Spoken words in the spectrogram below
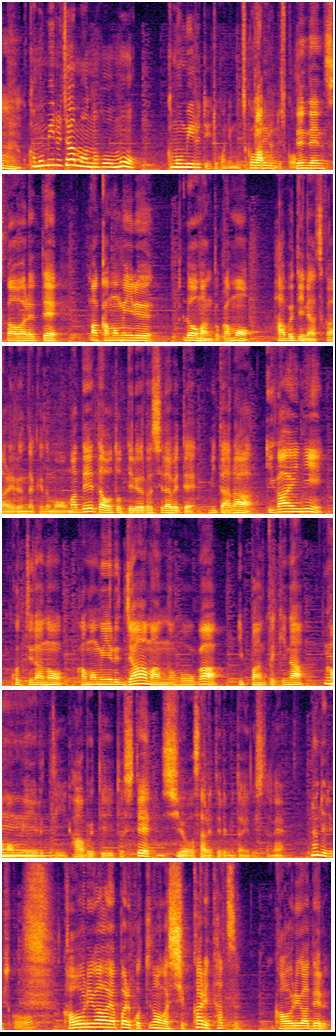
ん。カモミールジャーマンの方もカモミールティーとかにも使われるんですか？あ全然使われて、まあ、カモミールローマンとかもハーブティーには使われるんだけども、まあ、データを取っていろいろ調べてみたら意外にこちらのカモミールジャーマンの方が一般的なカモミールティーハーブティーとして使用されてるみたいでしたね。なんでですか？香りがやっぱりこっちの方がしっかり立つ。香りが出るっ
